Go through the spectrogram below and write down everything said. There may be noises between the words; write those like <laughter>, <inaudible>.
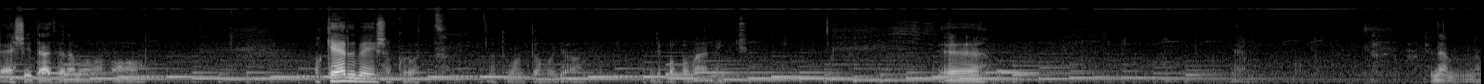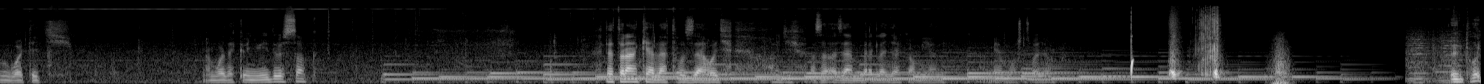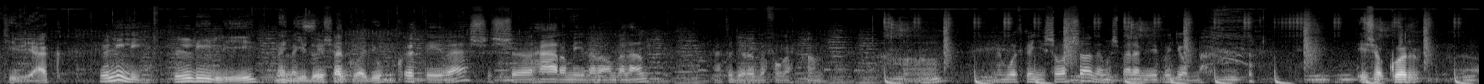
elsétált velem a, a, a kertbe, és akkor ott, ott mondta, hogy a, hogy a papa már nincs. E, nem, nem volt egy nem volt egy könnyű időszak. De talán kellett hozzá, hogy, hogy az, az ember legyek, amilyen, amilyen most vagyok. Önt hogy hívják? Ő Lili. Lili. Mennyi idősek vagyunk? Öt éves, és három éve van velem, mert hogy örökbe fogadtam. Nem volt könnyű sorsa, de most már reméljük, hogy jobb. <laughs> És akkor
